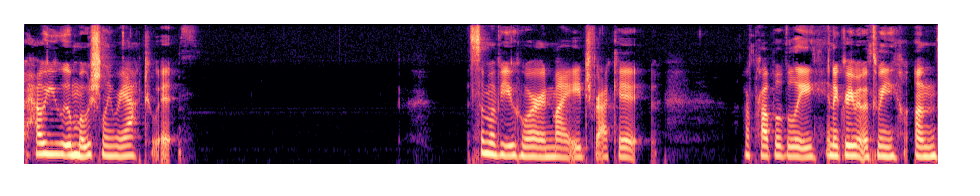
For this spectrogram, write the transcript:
how you emotionally react to it. Some of you who are in my age bracket are probably in agreement with me on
